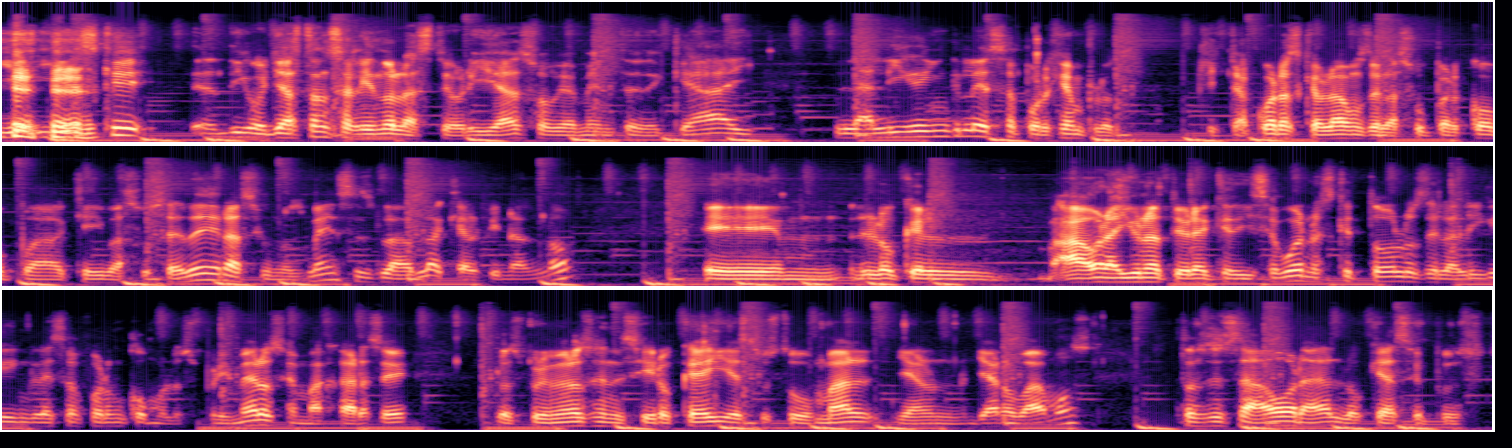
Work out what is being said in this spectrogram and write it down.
Y, y es que, eh, digo, ya están saliendo las teorías, obviamente, de que hay la liga inglesa, por ejemplo, si te acuerdas que hablábamos de la Supercopa que iba a suceder hace unos meses, bla, bla, que al final no Em, lo que ahora hay una teoría que dice, bueno, es que todos los de la liga inglesa fueron como los primeros en bajarse, los primeros en decir, ok, esto estuvo mal, ya, ya no vamos. Entonces ahora lo que hace pues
